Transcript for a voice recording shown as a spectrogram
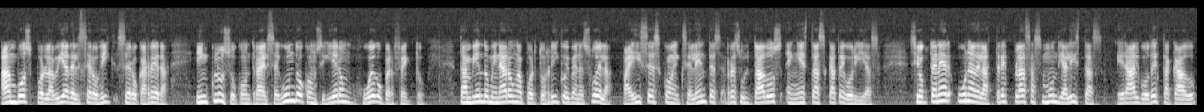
ambos por la vía del cero hit, cero carrera. Incluso contra el segundo consiguieron juego perfecto. También dominaron a Puerto Rico y Venezuela, países con excelentes resultados en estas categorías. Si obtener una de las tres plazas mundialistas era algo destacado,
